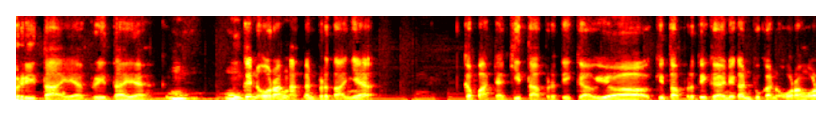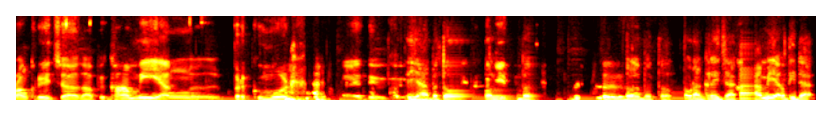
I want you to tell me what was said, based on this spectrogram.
berita ya, berita ya. M- mungkin orang akan bertanya kepada kita bertiga, ya kita bertiga ini kan bukan orang-orang gereja, tapi kami yang bergumul itu. Iya, betul. Gitu. Betul. Betul, betul. Orang gereja, kami yang tidak.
